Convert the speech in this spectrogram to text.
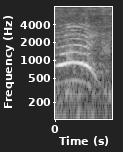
Hey!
